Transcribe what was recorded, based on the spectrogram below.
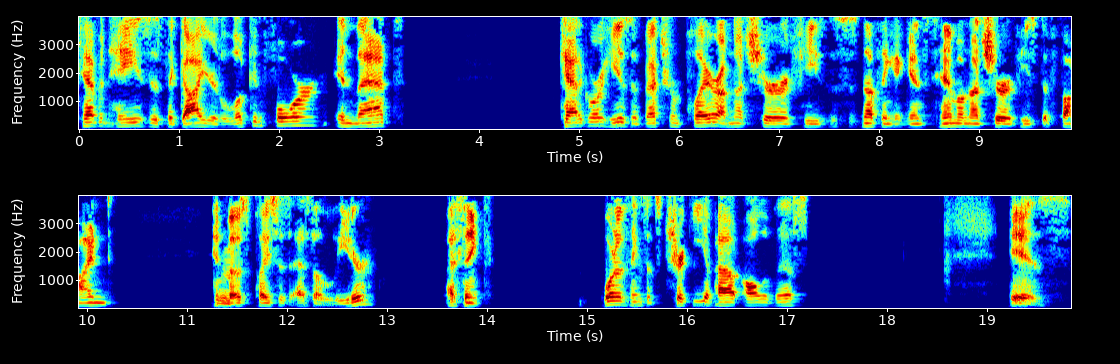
Kevin Hayes is the guy you're looking for in that category. He is a veteran player. I'm not sure if he's, this is nothing against him. I'm not sure if he's defined in most places as a leader. I think one of the things that's tricky about all of this is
